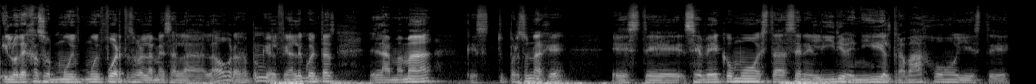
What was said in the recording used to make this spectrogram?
y lo dejas muy, muy fuerte sobre la mesa la, la obra, porque al final de cuentas la mamá, que es tu personaje, este, se ve como estás en el ir y venir y el trabajo y este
